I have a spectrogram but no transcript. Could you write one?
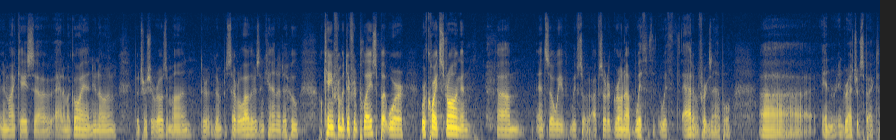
in my case, uh, Atom Egoyan, you know, and Patricia Rozema, there, there are several others in Canada who, who came from a different place, but were were quite strong, and um, and so we've we've sort of I've sort of grown up with with Atom, for example, uh, in in retrospect,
